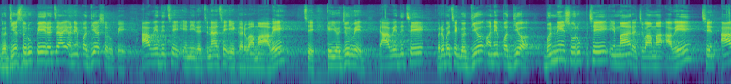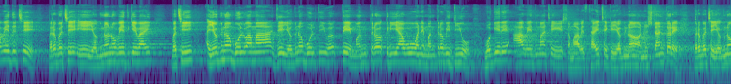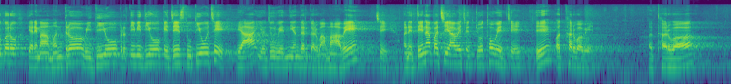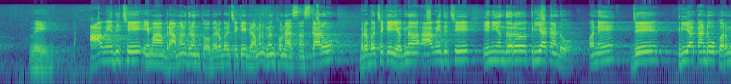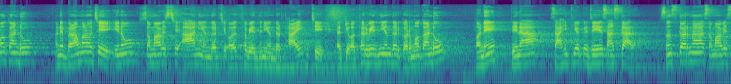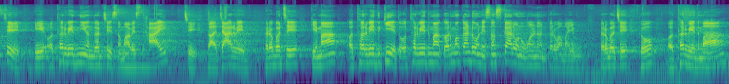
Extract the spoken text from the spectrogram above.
ગદ્ય સ્વરૂપે રચાય અને પદ્ય સ્વરૂપે. આ વેદ છે, એની રચના છે, એ કરવામાં આવે છે. કે યજુર્વેદ આ વેદ છે, બરાબર છે? ગદ્ય અને પદ્ય બંને સ્વરૂપ છે, એમાં રચવામાં આવે છે. આ વેદ છે, બરાબર છે? એ યજ્ઞનો વેદ કહેવાય. પછી યજ્ઞ બોલવામાં જે યજ્ઞ બોલતી વખતે મંત્ર ક્રિયાઓ અને મંત્રવિધિઓ વગેરે આ વેદમાં છે એ સમાવેશ થાય છે કે યજ્ઞ અનુષ્ઠાન કરે. બરાબર છે? યજ્ઞો કરો, ત્યારે એમાં મંત્ર, વિધિઓ, પ્રતિવિધિઓ કે જે સ્તુતિઓ છે એ આ યજુર્વેદની અંદર કરવામાં આવે છે. અને તેના પછી આવે છે ચોથો વેદ છે એ અથર્વ વેદ અથર્વ વેદ આ વેદ છે, એમાં બ્રાહ્મણ ગ્રંથો. બરાબર છે કે બ્રાહ્મણ ગ્રંથોના સંસ્કારો? બરાબર છે કે યજ્ઞ? આ વેદ છે, એની અંદર ક્રિયાકાંડો. અને જે ક્રિયાકાંડો, કર્મકાંડો અને બ્રાહ્મણો છે, એનો સમાવેશ છે, આની અંદર છે, અર્થવેદની અંદર થાય છે. કે અથર્વેદની અંદર કર્મકાંડો અને તેના સાહિત્યક જે સંસ્કાર સંસ્કારના સમાવેશ છે. એ અથર્વેદની અંદર છે, સમાવેશ થાય છે. તો આ ચાર વેદ. બરાબર છે? કે એમાં અથર્વેદ કીએ તો અથર્વેદમાં કર્મકાંડો અને સંસ્કારોનું વર્ણન કરવામાં આવ્યું. બરાબર છે? તો અથર્વેદમાં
